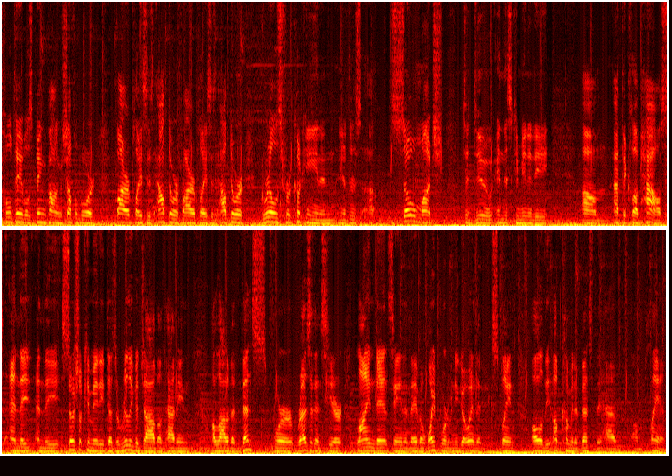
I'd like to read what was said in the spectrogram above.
pool tables, ping pong, shuffleboard, fireplaces, outdoor fireplaces, outdoor grills for cooking, and you know there's uh, so much to do in this community um, at the clubhouse, and they and the social committee does a really good job of having a lot of events for residents here, line dancing, and they have a whiteboard when you go in that explain all of the upcoming events that they have um, planned.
